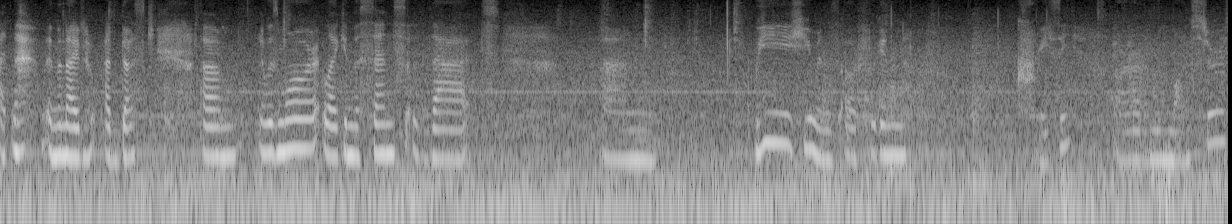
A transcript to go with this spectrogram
at, in the night at dusk. Um, it was more like in the sense that um, we humans are friggin' crazy, are monsters,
